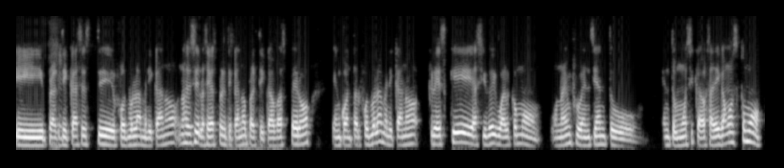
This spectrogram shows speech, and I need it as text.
y practicas este fútbol americano, no sé si lo sigues practicando o practicabas, pero en cuanto al fútbol americano, ¿crees que ha sido igual como una influencia en tu, en tu música? O sea, digamos como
